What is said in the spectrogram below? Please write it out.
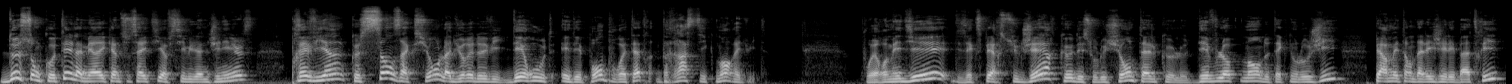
De son côté, l'American Society of Civil Engineers prévient que sans action, la durée de vie des routes et des ponts pourrait être drastiquement réduite. Pour y remédier, des experts suggèrent que des solutions telles que le développement de technologies permettant d'alléger les batteries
